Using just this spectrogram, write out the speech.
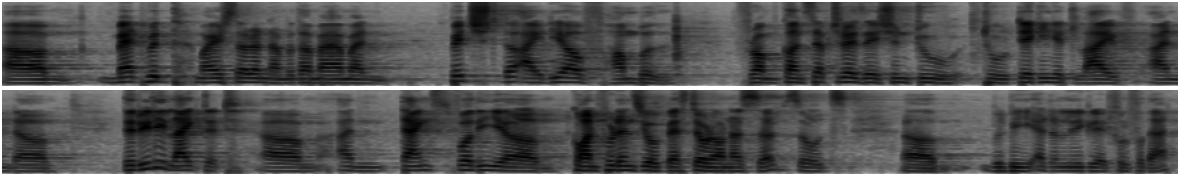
Um, met with Mahesh sir and Namrata ma'am and pitched the idea of Humbl from conceptualization to, to taking it live. And uh, they really liked it. Um, and thanks for the uh, confidence you have bestowed on us, sir. So it's, uh, we'll be eternally grateful for that.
